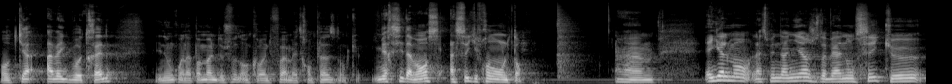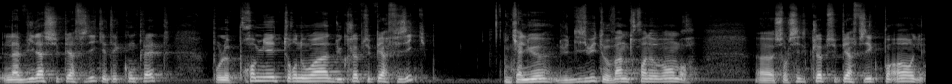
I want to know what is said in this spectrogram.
en tout cas avec votre aide. Et donc on a pas mal de choses encore une fois à mettre en place. Donc merci d'avance à ceux qui prendront le temps. Euh, également, la semaine dernière, je vous avais annoncé que la Villa Superphysique était complète pour le premier tournoi du Club Superphysique, qui a lieu du 18 au 23 novembre sur le site clubsuperphysique.org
